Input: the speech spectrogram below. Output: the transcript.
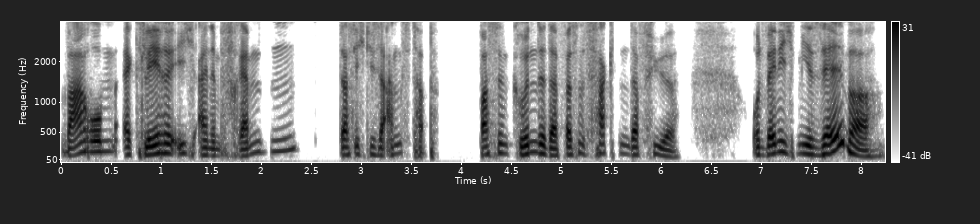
warum erkläre ich einem Fremden, dass ich diese Angst habe? Was sind Gründe dafür? Was sind Fakten dafür? Und wenn ich mir selber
